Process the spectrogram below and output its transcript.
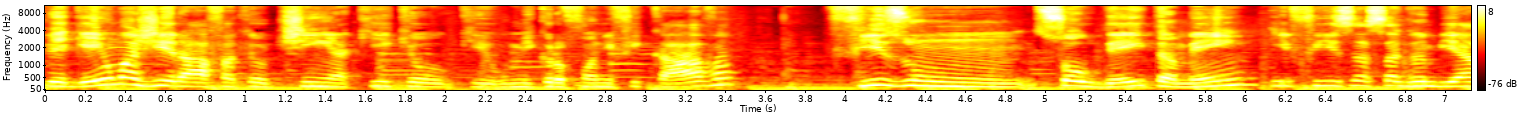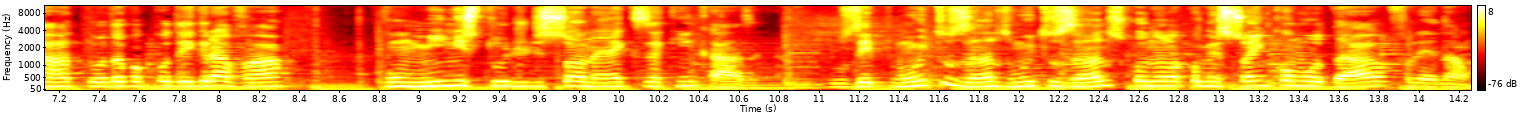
peguei uma girafa que eu tinha aqui, que, eu, que o microfone ficava, fiz um. soldei também e fiz essa gambiarra toda para poder gravar com um mini estúdio de Sonex aqui em casa. Usei por muitos anos, muitos anos. Quando ela começou a incomodar, eu falei, não,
